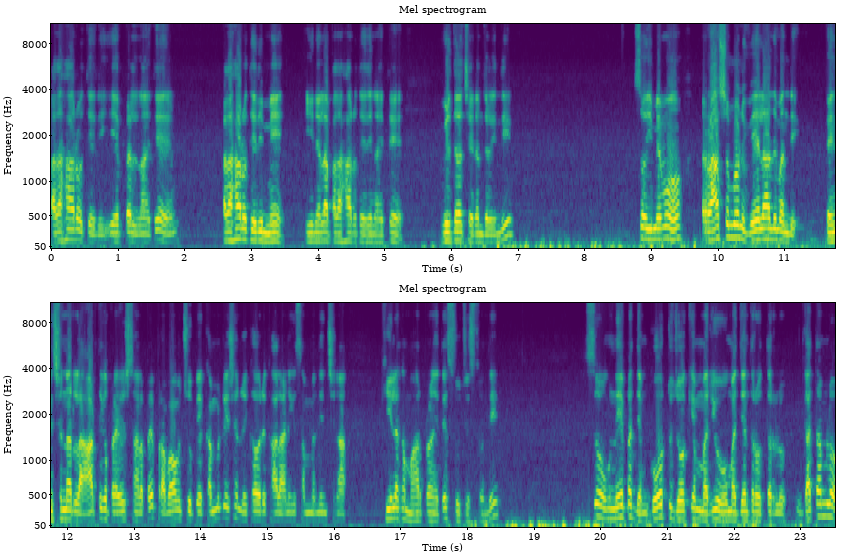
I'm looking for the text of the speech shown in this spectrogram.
పదహారో తేదీ ఏప్రిల్న అయితే పదహారో తేదీ మే ఈ నెల పదహారో తేదీన అయితే విడుదల చేయడం జరిగింది. సో ఈ మేము రాష్ట్రంలోని వేలాది మంది పెన్షనర్ల ఆర్థిక ప్రయోజనాలపై ప్రభావం చూపే కమ్యూనికేషన్ రికవరీ కాలానికి సంబంధించిన కీలక మార్పులను అయితే సూచిస్తుంది. సో నేపథ్యం కోర్టు జోక్యం మరియు మధ్యంతర ఉత్తర్వులు. గతంలో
